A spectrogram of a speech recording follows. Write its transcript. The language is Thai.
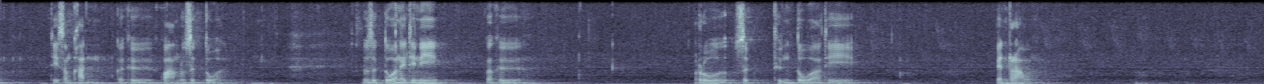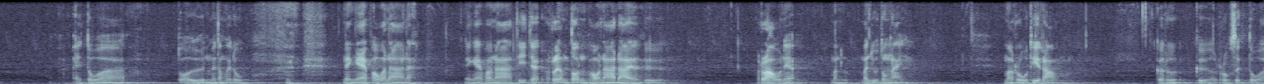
ที่สำคัญก็คือความรู้สึกตัว รู้สึกตัวในที่นี้ก็คือ รู้สึกถึงตัวที่เป็นเราไอตัวตัวอื่นไม่ต้องไปรู้ ในแง่ภาวนานะ ในแง่ภาวนาที่จะเริ่มต้นภาวนาได้ก็คือ เราเนี่ยมันมันอยู่ตรงไหน มารู้ที่เรา ก็รู้คือรู้สึกตัว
